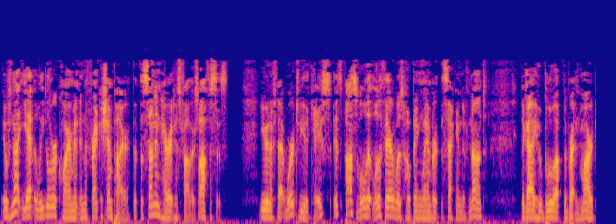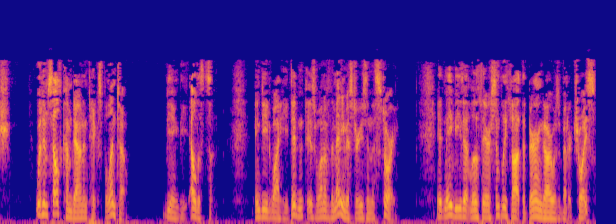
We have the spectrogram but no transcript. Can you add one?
it was not yet a legal requirement in the Frankish Empire that the son inherit his father's offices. Even if that were to be the case, it's possible that Lothair was hoping Lambert II of Nantes the guy who blew up the Breton March, would himself come down and take Spoleto, being the eldest son. Indeed, why he didn't is one of the many mysteries in this story. It may be that Lothair simply thought that Berengar was a better choice,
